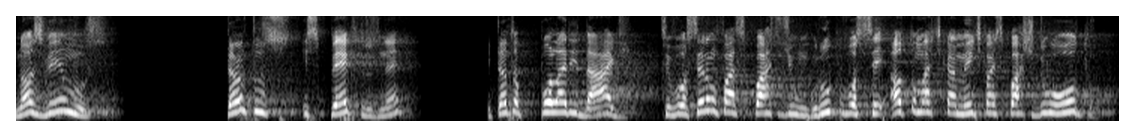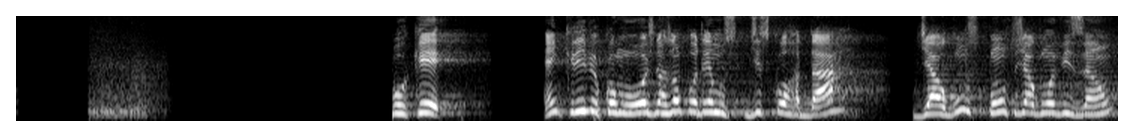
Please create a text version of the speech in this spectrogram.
nós vemos tantos espectros, né? E tanta polaridade. Se você não faz parte de um grupo, você automaticamente faz parte do outro. Porque é incrível como hoje nós não podemos discordar de alguns pontos de alguma visão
